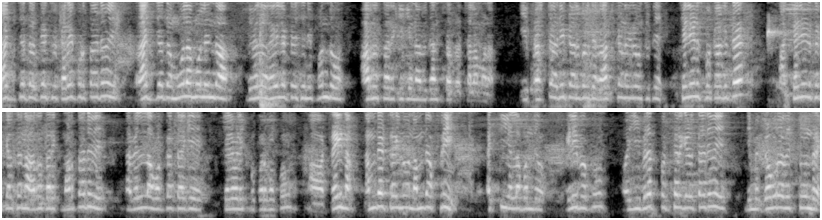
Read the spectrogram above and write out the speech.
ರಾಜ್ಯದ ಅಧ್ಯಕ್ಷರು ಕರೆ ಕೊಡ್ತಾ ಇದ್ದೀವಿ. ರಾಜ್ಯದ ಮೂಲ ಮೂಲೆಯಿಂದ ನೀವೆಲ್ಲ ರೈಲ್ವೆ ಸ್ಟೇಷನ್ಗೆ ಬಂದು ಆರನೇ ತಾರೀಕಿಗೆ ನಾವು ವಿಧಾನಸೌಧ ಚಲ ಮಾಡೋಣ. ಈ ಭ್ರಷ್ಟ ಅಧಿಕಾರಿಗಳಿಗೆ ರಾಜಕಾರಣಿಗೆ ಒಂದ್ಸತಿ ಚಳಿ ಇಳಿಸ್ಬೇಕಾಗುತ್ತೆ ಆ ಚಳಿ ಇಳಿಸೋ ಕೆಲಸನ ಆರನೇ ತಾರೀಕು ಮಾಡ್ತಾ ಇದೀವಿ. ನಾವೆಲ್ಲ ಒಗ್ಗಟ್ಟಾಗಿ ಚಳವಳಿಗೆ ಬರಬೇಕು. ಆ ಟ್ರೈನ್ ನಮ್ಮದೇ ಟ್ರೈನು ನಮ್ಮದೇ ಫ್ರೀ ಹತ್ತಿ ಎಲ್ಲ ಬಂದು ಇಳಿಬೇಕು. ಈ ವಿರೋಧ ಪಕ್ಷರಿಗೆ ಹೇಳ್ತಾ ಇದೀವಿ, ನಿಮಗೆ ಗೌರವ ಇತ್ತು ಅಂದ್ರೆ.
